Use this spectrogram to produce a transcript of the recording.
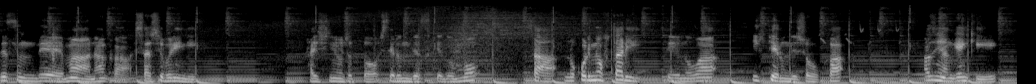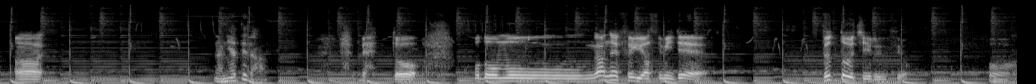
ですんで、まあなんか久しぶりに配信をちょっとしてるんですけども、さあ、残りの2人っていうのは生きてるんでしょうか？あずにゃん元気？はい。何やってた？えっと、子供がね、冬休みで、ずっとうちいるんですよ。お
